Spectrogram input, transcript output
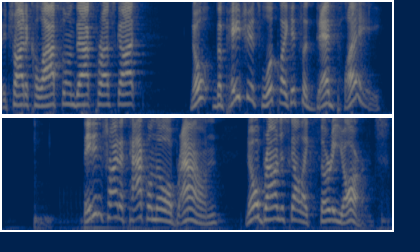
They try to collapse on Dak Prescott. No, the Patriots look like it's a dead play. They didn't try to tackle Noah Brown. Noah Brown just got like 30 yards.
